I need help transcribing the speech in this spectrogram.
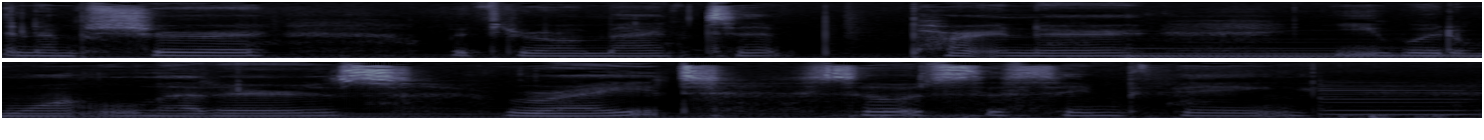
and I'm sure with your romantic partner, you would want letters, right? So, it's the same thing.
